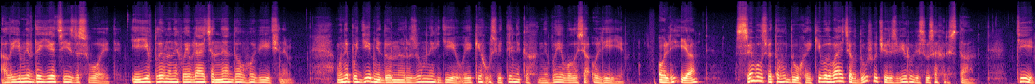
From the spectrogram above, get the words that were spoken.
але їм не вдається її засвоїти, і її вплив на них виявляється недовговічним. Вони подібні до нерозумних дів, у яких у світильниках не виявилося олії. Олія символ Святого Духа, який виливається в душу через віру в Ісуса Христа. Ті,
